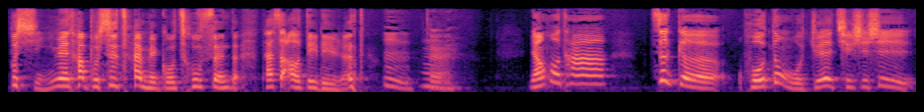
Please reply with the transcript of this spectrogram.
不行，因为他不是在美国出生的，他是奥地利人。嗯，对。然后他这个活动，我觉得其实是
